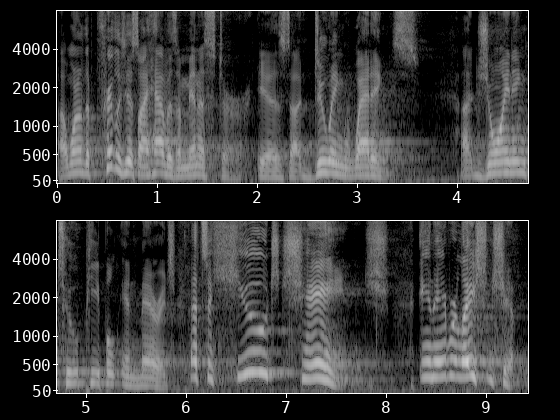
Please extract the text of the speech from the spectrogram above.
Uh, one of the privileges I have as a minister is uh, doing weddings, uh, joining two people in marriage. That's a huge change in a relationship.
